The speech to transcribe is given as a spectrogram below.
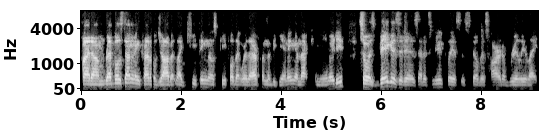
But um, Red Bull's done an incredible job at like keeping those people that were there from the beginning and that community. So as big as it is, at its nucleus is still this heart of really like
